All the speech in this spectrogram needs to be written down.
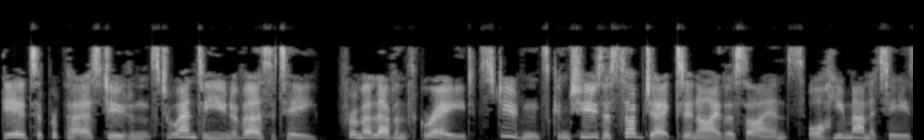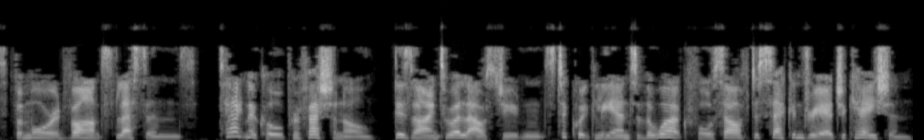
geared to prepare students to enter university. From 11th grade, students can choose a subject in either science or humanities for more advanced lessons. Technical professional, designed to allow students to quickly enter the workforce after secondary education.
